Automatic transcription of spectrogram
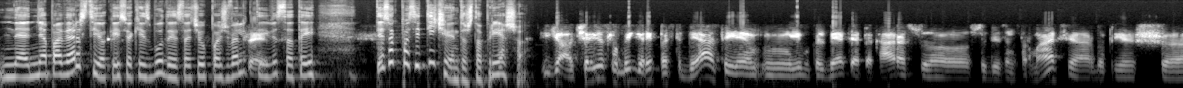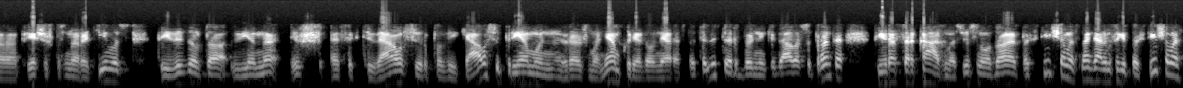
ne, nepaversti jokiais jokiais būdais, tačiau pažvelgti Taip. į visą tai Tiesiog pasityčiant iš to priešo. Jo, čia jūs labai gerai pastebėjote, tai mm, jeigu kalbėti apie karą su, su dezinformacija arba prieš priešiškus naratyvus, tai vis dėlto viena iš efektyviausių ir paveikiausių priemonių yra žmonėm, kurie gal nėra specialistai arba ne iki galo supranta, tai yra sarkazmas. Jūs naudojate pastyčiamas, na galim sakyti pastyčiamas,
